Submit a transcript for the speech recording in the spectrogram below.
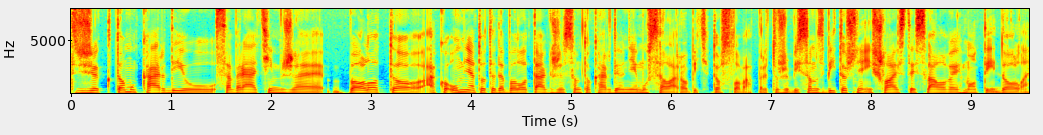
Čiže k tomu kardiu sa vrátim, že bolo to ako u mňa to teda bolo tak, že som to kardio nemusela robiť doslova, pretože by som zbytočne išla aj z tej svalovej hmoty dole.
